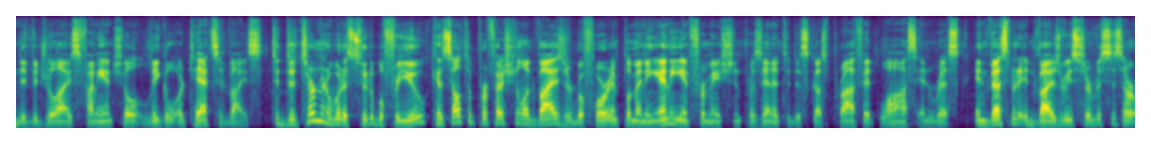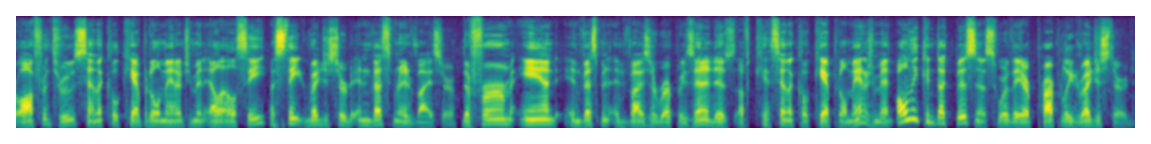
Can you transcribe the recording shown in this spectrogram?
individualized financial, legal, or tax advice. To determine what is suitable for you, consult a professional advisor before implementing any information presented to discuss profit, loss, and risk. Investment advisory services are offered through Cenacle Capital Management LLC, a state registered investment advisor. The firm and investment advisor representatives of Cenacle Capital Management only conduct business where they are properly registered.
